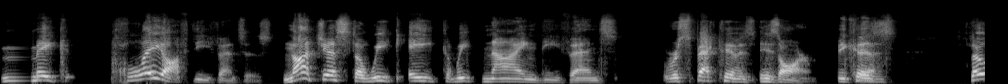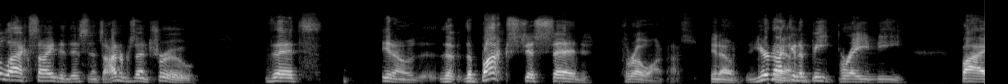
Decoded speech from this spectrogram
make playoff defenses, not just a week eight, week nine defense, respect him his, his arm because Solak cited this, and it's 100% true that, you know, the, the Bucks just said, throw on us. You know, you're not Yeah. going to beat Brady by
